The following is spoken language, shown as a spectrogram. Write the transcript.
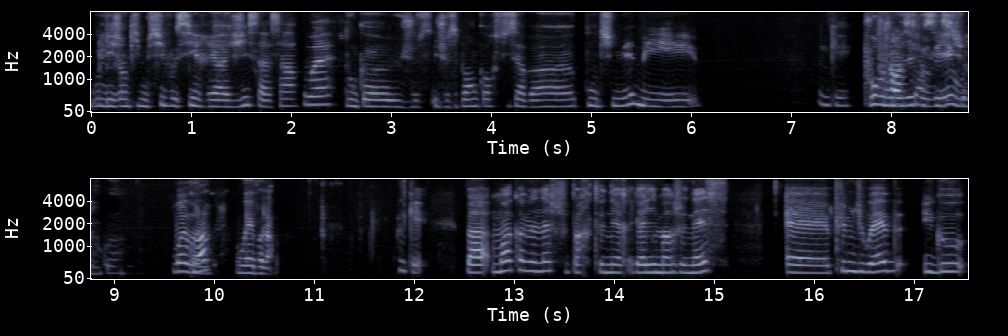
les gens qui me suivent aussi réagissent à ça. Ouais. Donc, euh, je, je sais pas encore si ça va continuer, mais. Pour, janvier-février ou quoi? Ouais, voilà. Ouais, voilà. Ok. Bah, moi, comme Nana, je suis partenaire Gallimard Jeunesse, euh, Plume du Web, Hugo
